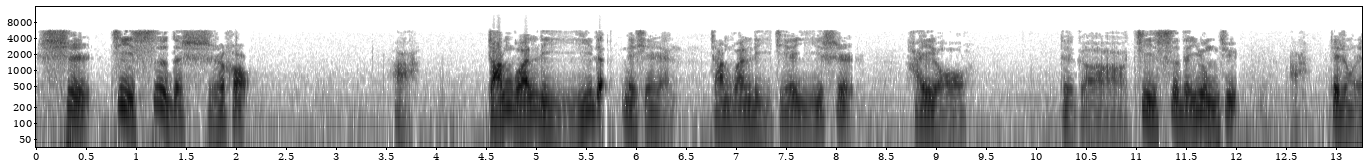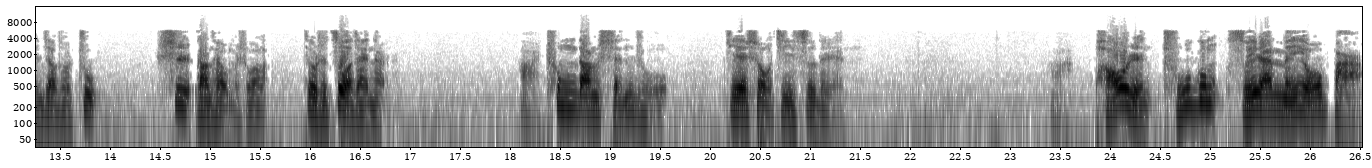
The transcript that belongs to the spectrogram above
是祭祀的时候，啊。”掌管礼仪的那些人，掌管礼节仪式，还有这个祭祀的用具，啊，这种人叫做助。师刚才我们说了，就是坐在那儿，啊，充当神主，接受祭祀的人。啊，袍人厨工虽然没有把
